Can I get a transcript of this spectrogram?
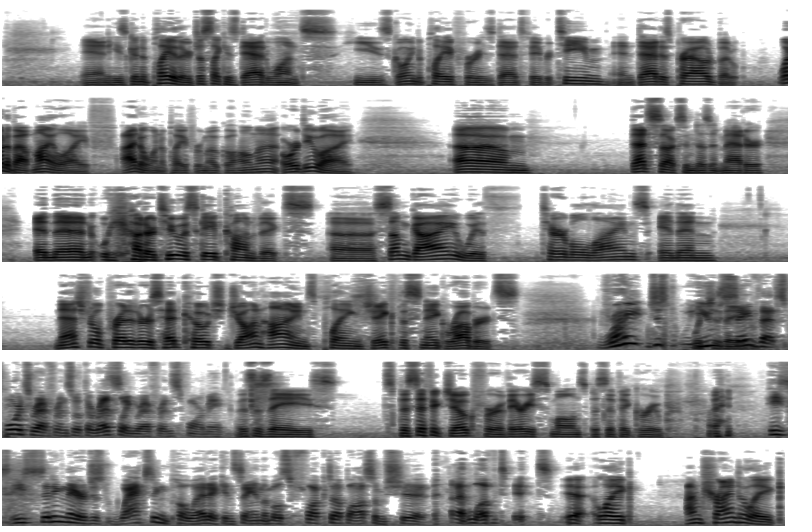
and he's going to play there just like his dad once. He's going to play for his dad's favorite team, and dad is proud. But what about my life? I don't want to play from Oklahoma, or do I? Um, that sucks and doesn't matter. And then we got our two escape convicts. Uh, some guy with terrible lines, and then Nashville Predators head coach John Hynes playing Jake the Snake Roberts. Right? Just you is a- saved that sports reference with a wrestling reference for me. This is a s- specific joke for a very small and specific group. He's he's sitting there just waxing poetic and saying the most fucked up awesome shit. I loved it. Yeah, like I'm trying to like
